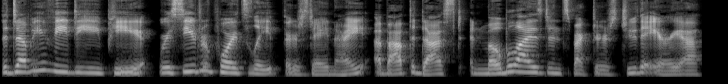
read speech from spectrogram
The WVDEP received reports late Thursday night about the dust and mobilized inspectors to the area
